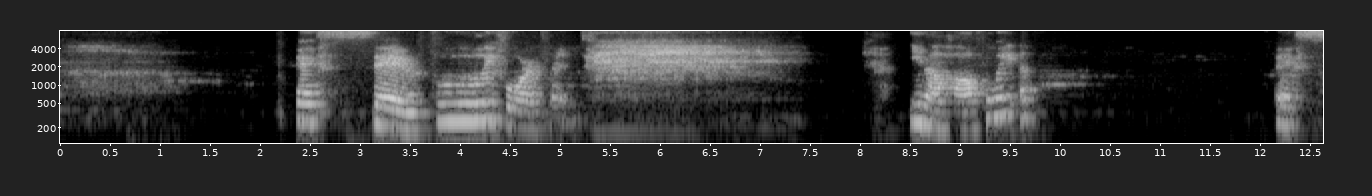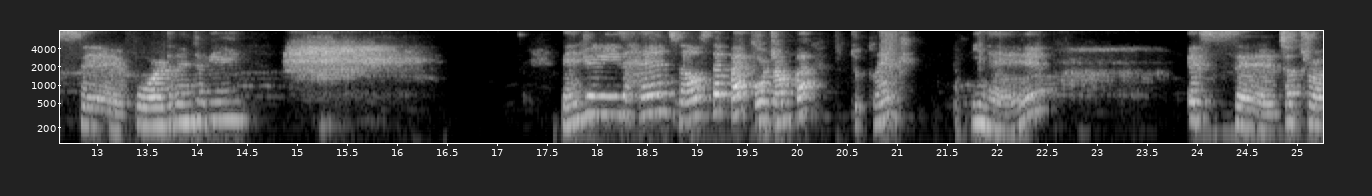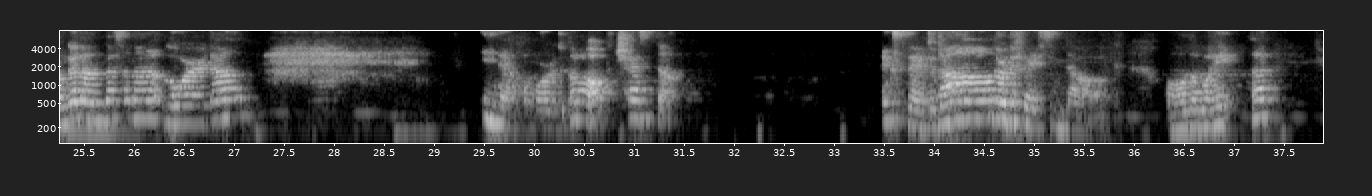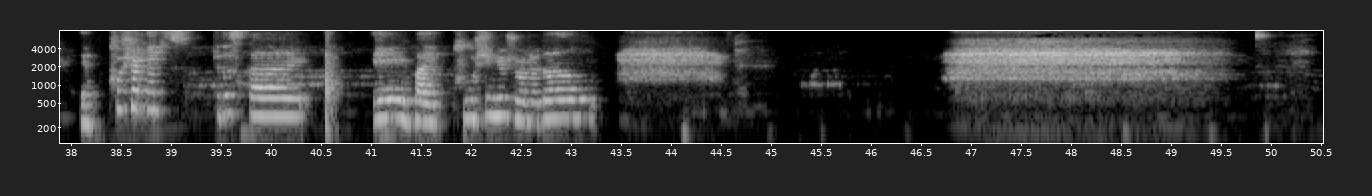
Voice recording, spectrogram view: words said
Exhale, fully forward bend. Inhale, halfway up. Exhale, forward bend again. Bend your knees, hands down, step back or jump back to plank. Inhale. Exhale, Chaturanga Dandasana, lower down. Inhale, forward dog, chest up. Exhale to downward facing dog. All the way up. And push your hips to the sky. And by pushing your shoulder down.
